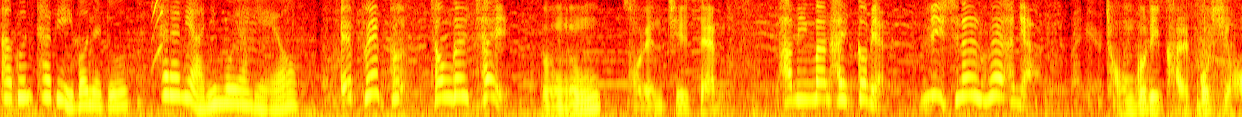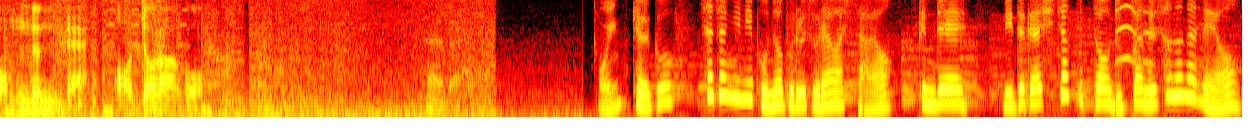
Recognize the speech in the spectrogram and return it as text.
아군 탑이 이번에도 사람이 아닌 모양이에요. FF 정글 차이. 응. 소렌치샘. 파밍만 할 거면 리신을 왜 하냐? 정글이 갈 곳이 없는데 어쩌라고. 어잉? 결국 사장님이 본업으로 돌아왔어요. 근데 미드가 시작부터 눕방을 선언하네요.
